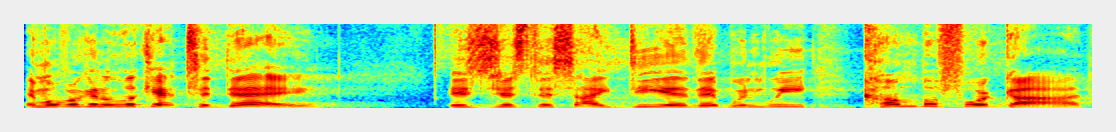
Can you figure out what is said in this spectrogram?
And what we're going to look at today is just this idea that when we come before God,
